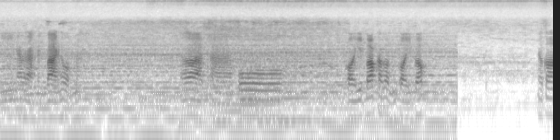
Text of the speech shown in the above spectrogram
นี่หน้าต่างหนึ่งบานครับผมนะแล้วก็อ่าปู ก่ออิฐบล็อกครับผมก่ออิฐบล็อกแล้วก็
